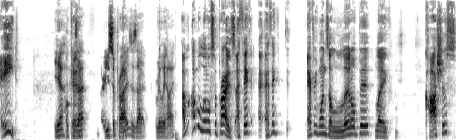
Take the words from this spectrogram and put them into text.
8. Yeah, okay. Is that are you surprised? Is that really high? I'm I'm a little surprised. I think I think everyone's a little bit like cautious.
